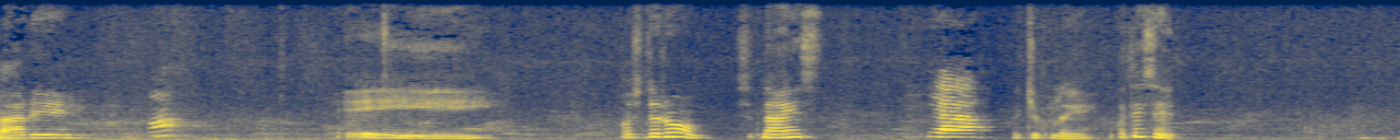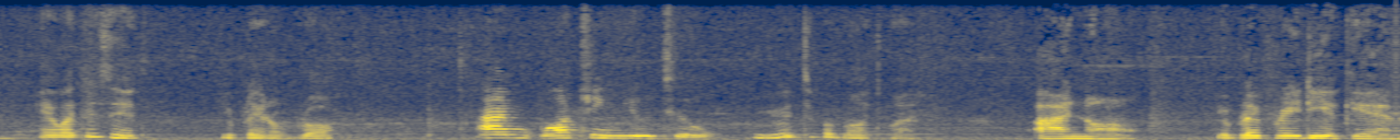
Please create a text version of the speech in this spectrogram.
Fari. Huh? Hey. How's the room? Is it nice? Yeah. What you play? What is it? Hey, what is it? You play Roblox? I'm watching YouTube. YouTube about what? I know. You play Freddy again.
